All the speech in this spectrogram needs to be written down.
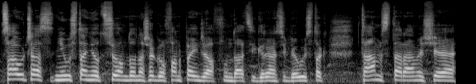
cały czas nieustannie odsyłam do naszego fanpage'a Fundacji Grający Białystok. Tam staramy się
